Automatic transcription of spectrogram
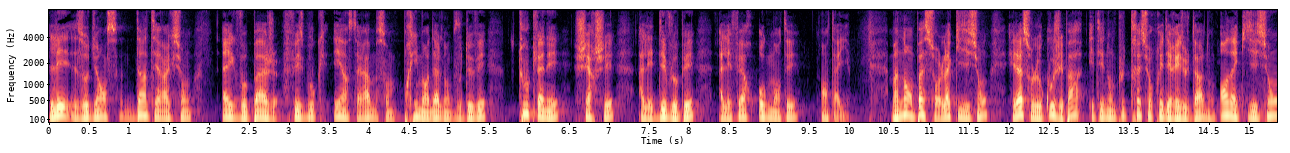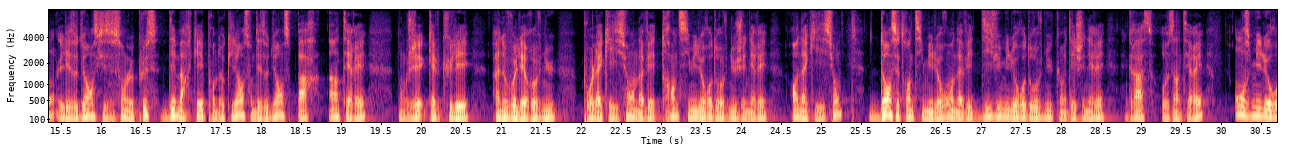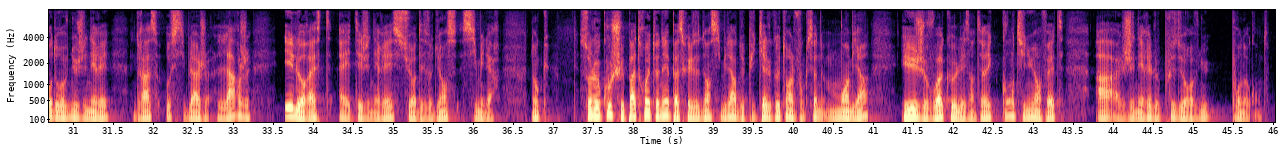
les audiences d'interaction avec vos pages Facebook et Instagram sont primordiales, donc vous devez toute l'année chercher à les développer, à les faire augmenter en taille. Maintenant, on passe sur l'acquisition. Et là, sur le coup, j'ai pas été non plus très surpris des résultats. Donc, en acquisition, les audiences qui se sont le plus démarquées pour nos clients sont des audiences par intérêt. Donc, j'ai calculé à nouveau les revenus pour l'acquisition. On avait 36 000 euros de revenus générés en acquisition. Dans ces 36 000 euros, on avait 18 000 euros de revenus qui ont été générés grâce aux intérêts, 11 000 euros de revenus générés grâce au ciblage large et le reste a été généré sur des audiences similaires. Donc sur le coup, je suis pas trop étonné parce que les audiences similaires, depuis quelques temps, elles fonctionnent moins bien et je vois que les intérêts continuent en fait à générer le plus de revenus pour nos comptes.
